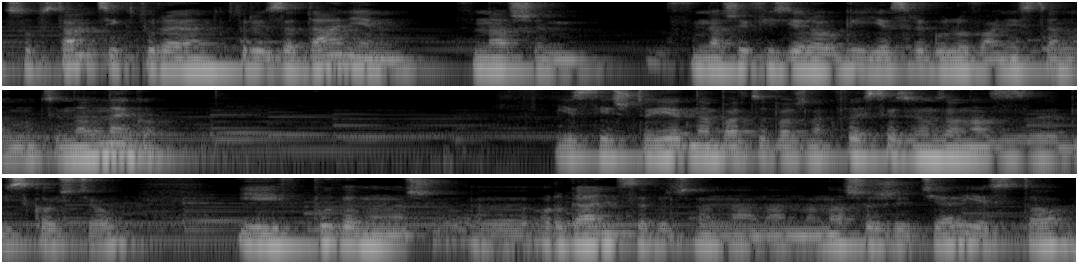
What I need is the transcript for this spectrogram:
substancji, które, których zadaniem w naszym w naszej fizjologii jest regulowanie stanu emocjonalnego. Jest jeszcze jedna bardzo ważna kwestia związana z bliskością i jej wpływem na nasz e, organizm, na, na, na nasze życie. Jest to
